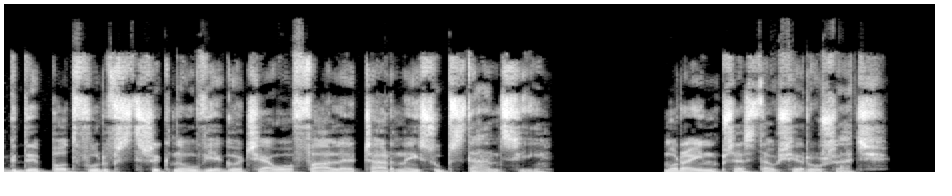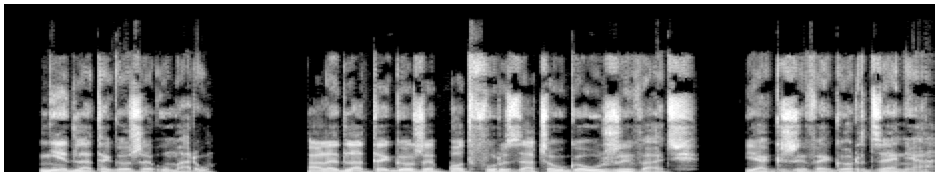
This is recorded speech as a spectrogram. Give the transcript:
gdy potwór wstrzyknął w jego ciało falę czarnej substancji. Moraine przestał się ruszać. Nie dlatego, że umarł, ale dlatego, że potwór zaczął go używać, jak żywego rdzenia.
